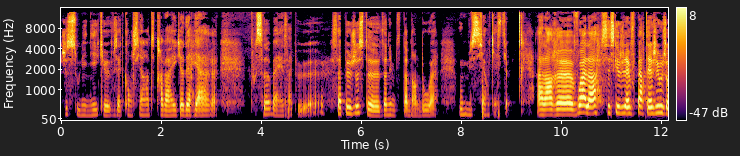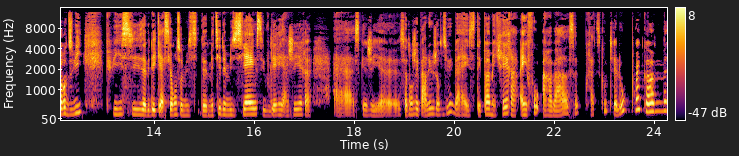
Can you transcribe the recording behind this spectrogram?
juste souligner que vous êtes conscient du travail qu'il y a derrière euh, tout ça, ben ça peut ça peut juste donner une petite tape dans le dos au musicien en question. Alors voilà, c'est ce que je voulais vous partager aujourd'hui. Puis si vous avez des questions sur le métier de musicien ou si vous voulez réagir à ce que j'ai, euh, ce dont j'ai parlé aujourd'hui, ben, n'hésitez pas à m'écrire à info.praticocello.com.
